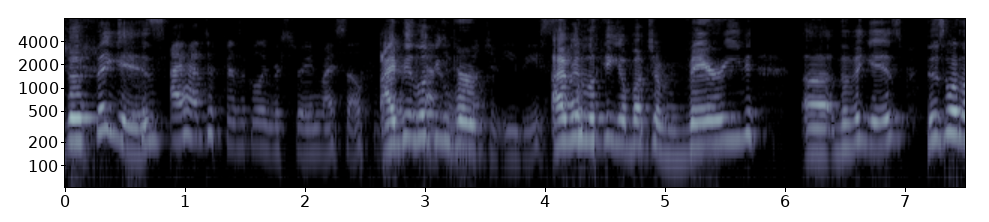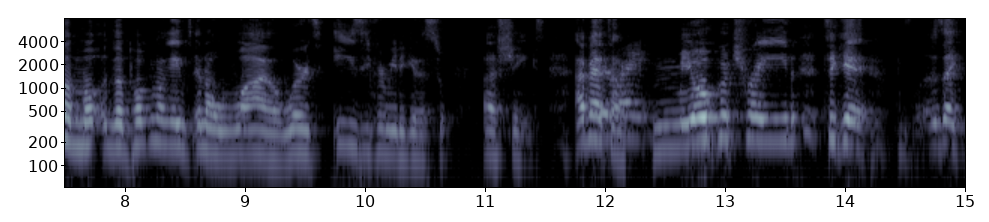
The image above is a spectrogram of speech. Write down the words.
the thing is, I had to physically restrain myself. I've been looking for- a bunch of Eevees. I've been looking a bunch of varied. Uh, the thing is, this is one of the mo- the Pokemon games in a while where it's easy for me to get a, sw- a Shinx. I've had You're to right. Miyoko trade to get. It's like,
